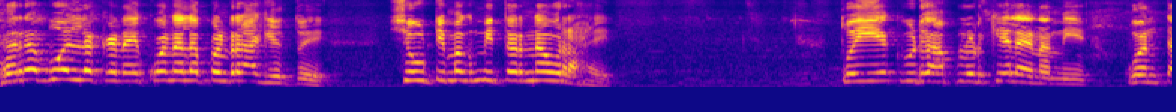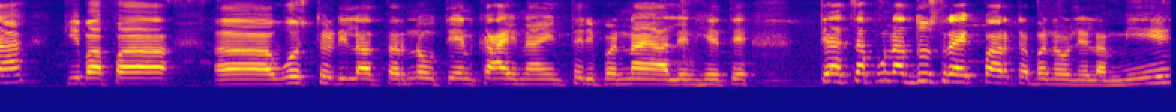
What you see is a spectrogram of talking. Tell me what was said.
खरं बोललं का नाही कोणाला पण राग येतोय. शेवटी मग मी तर नवरा आहे. तो एक व्हिडिओ अपलोड केलाय ना मी. कोणता? की बापा वस्तडीला तर नव्हते आणि काय नाही तरी पण नाही आले आणि हे ते. त्याचा पुन्हा दुसरा एक पार्ट बनवलेला मी.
